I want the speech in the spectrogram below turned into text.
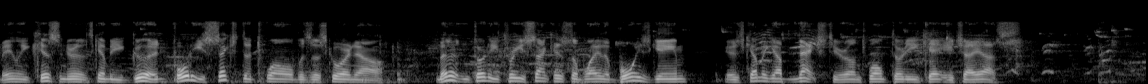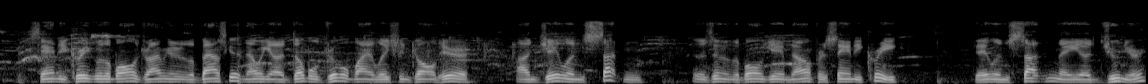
Bailey Kissinger. That's going to be good. 46 to 12 is the score now. Minute and 33 seconds to play. The boys' game is coming up next here on 1230 KHAS. Sandy Creek with the ball, driving into the basket. Now we got a double dribble violation called here on Jalen Sutton, who's into the ball game now for Sandy Creek. Jalen Sutton, a, a junior,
